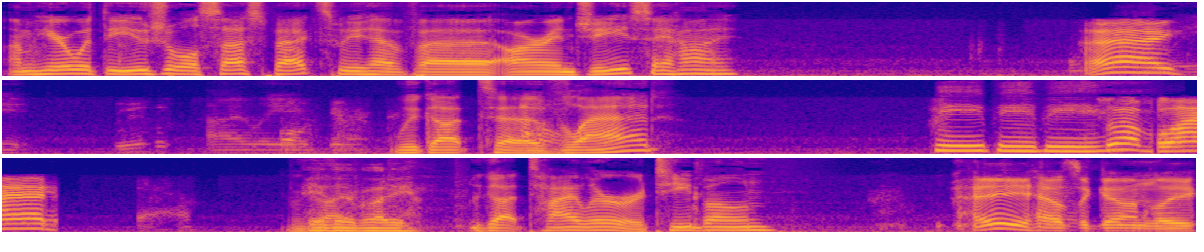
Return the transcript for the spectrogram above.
I'm here with the usual suspects. We have uh, RNG. Say hi. Hey. Hi, We got uh, Vlad. Hey, baby. What's up, Vlad? We Hey got, there, buddy. we got Tyler or T Bone. Hey, how's it going, Lee?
